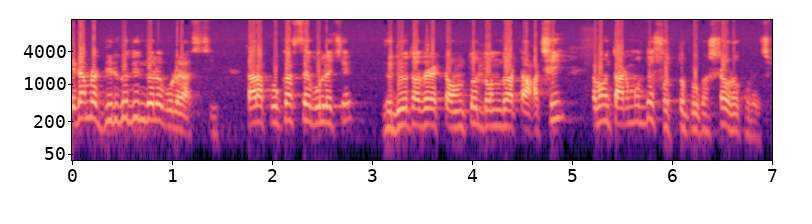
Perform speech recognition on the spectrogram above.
এটা আমরা দীর্ঘদিন ধরে বলে আসছি। তারা প্রকাশ্যে বলেছে, যদিও তাদের একটা অন্তর্দ্বন্দ্ব একটা আছেই এবং তার মধ্যে সত্য প্রকাশটা ওরা করেছে।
